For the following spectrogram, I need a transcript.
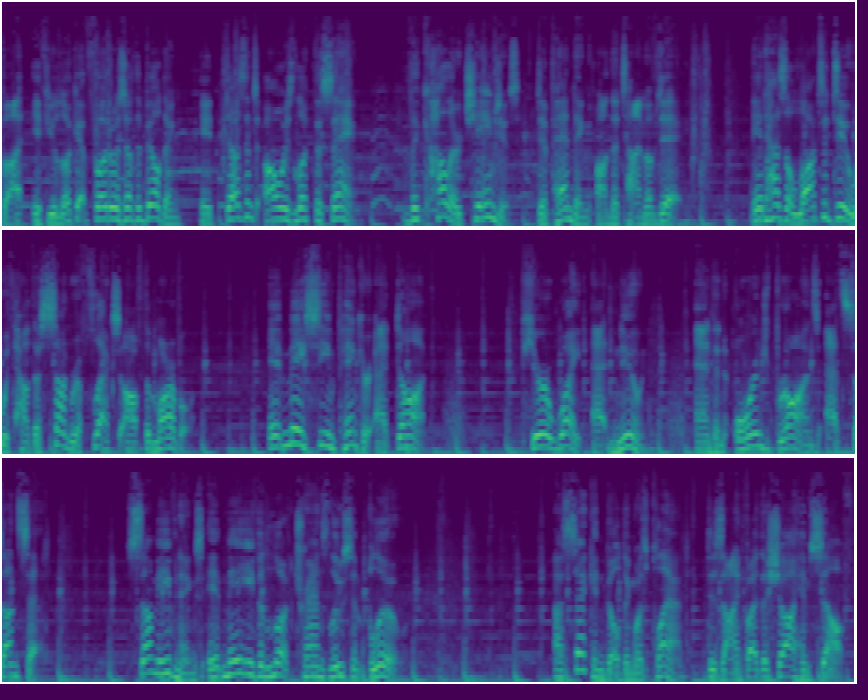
But if you look at photos of the building, it doesn't always look the same. The color changes depending on the time of day. It has a lot to do with how the sun reflects off the marble. It may seem pinker at dawn, pure white at noon and an orange bronze at sunset. Some evenings, it may even look translucent blue. A second building was planned, designed by the Shah himself.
